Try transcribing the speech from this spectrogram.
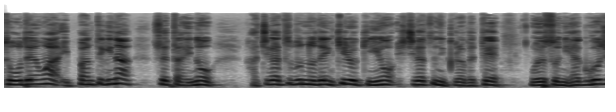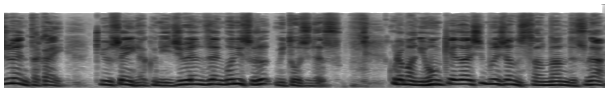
東電は一般的な世帯の8月分の電気料金を7月に比べておよそ250円高い9120円前後にする見通しです。これはまあ日本経済新聞社の試算なんですが、はい、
